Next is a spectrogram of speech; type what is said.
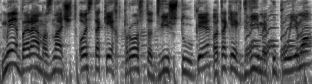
Ми беремо, значить, ось таких просто дві штуки. Отаких дві ми купуємо.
